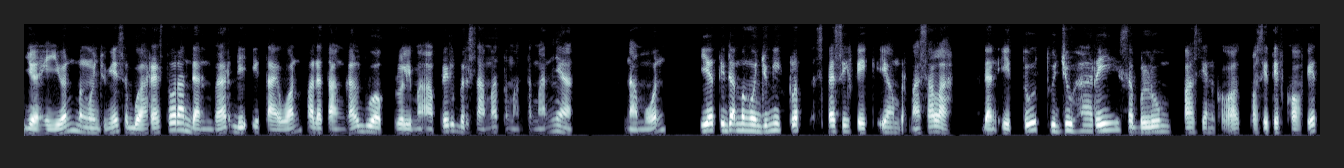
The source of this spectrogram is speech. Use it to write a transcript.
Jaehyun mengunjungi sebuah restoran dan bar di Itaewon pada tanggal 25 April bersama teman-temannya. Namun, ia tidak mengunjungi klub spesifik yang bermasalah, dan itu tujuh hari sebelum pasien positif COVID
